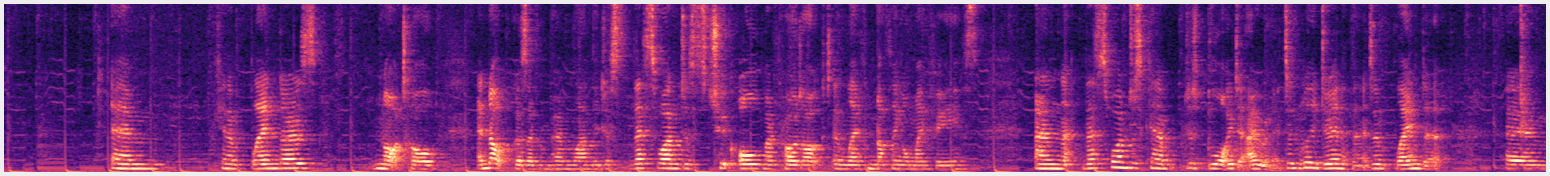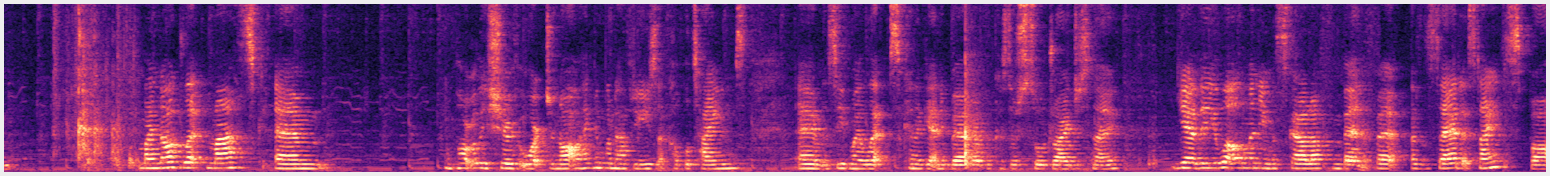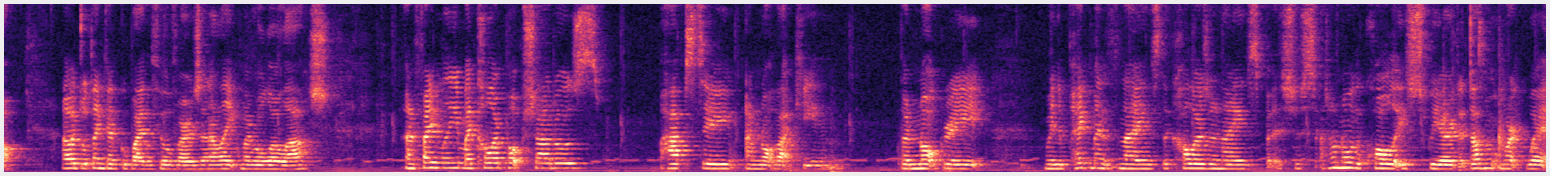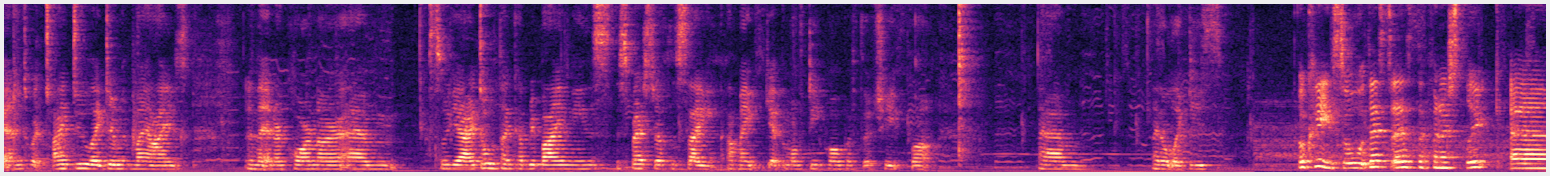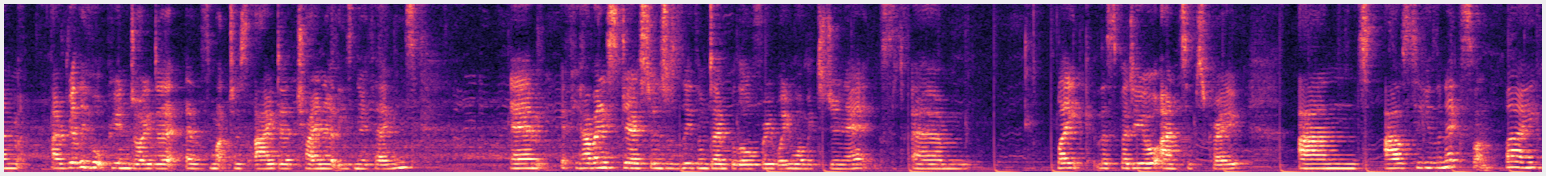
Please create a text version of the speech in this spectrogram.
um, kind of blenders, not at all. And not because I'm from Poundland, they just, this one just took all my product and left nothing on my face. And this one just kind of just blotted it out and it didn't really do anything, it didn't blend it. Um, my Nugg Lip Mask, um, I'm not really sure if it worked or not. I think I'm going to have to use it a couple times um, and see if my lips kind of get any better because they're so dry just now. Yeah, the little mini mascara from Benefit, as I said, it's nice, but I don't think I'd go buy the full version. I like my roller lash. And finally, my Colourpop shadows. I have to say, I'm not that keen. They're not great. I mean, the pigment's nice, the colours are nice, but it's just, I don't know, the quality's just weird. It doesn't work wet which I do like doing with my eyes in the inner corner. Um, So yeah, I don't think I'd be buying these, especially off the site. I might get them off Depop if they're cheap, but um, I don't like these. Okay, so this is the finished look. Um, I really hope you enjoyed it as much as I did trying out these new things. Um, if you have any suggestions, just leave them down below for what you want me to do next. Um, like this video and subscribe and I'll see you in the next one. Bye!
